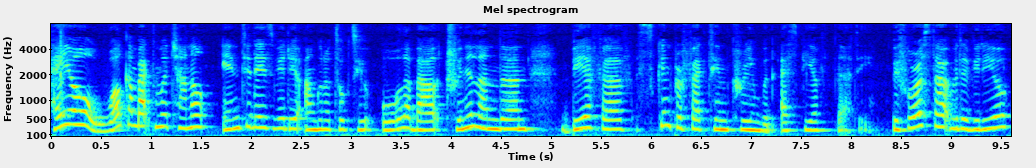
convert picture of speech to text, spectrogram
Hey y'all! welcome back to my channel. In today's video, I'm going to talk to you all about Trinny London BFF Skin Perfecting Cream with SPF 30. Before I start with the video,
